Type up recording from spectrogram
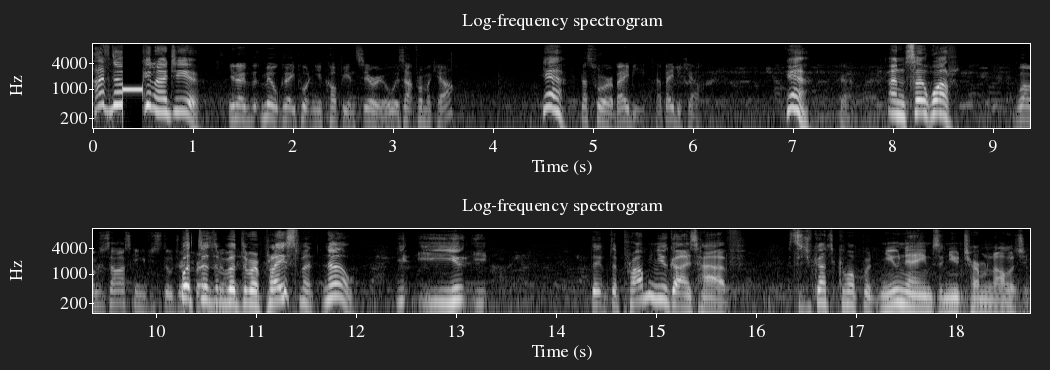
I've no fing idea. You know the milk that you put in your coffee and cereal. Is that from a cow? Yeah, That's for a baby. A baby cow. yeah. Yeah. And so what? Well, I'm just asking if you still drink But the, breast the, milk. but the replacement, no. You, you, you, the, the problem you guys have is that you've got to come up with new names and new terminology.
